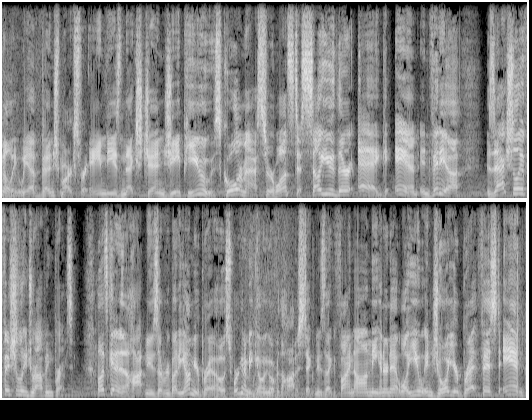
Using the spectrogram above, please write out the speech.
Finally, we have benchmarks for AMD's next gen GPUs. Cooler Master wants to sell you their egg, and NVIDIA is actually officially dropping pricing. Let's get into the hot news, everybody. I'm your Brett host. We're going to be going over the hottest tech news that I can find on the internet while you enjoy your breakfast. And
